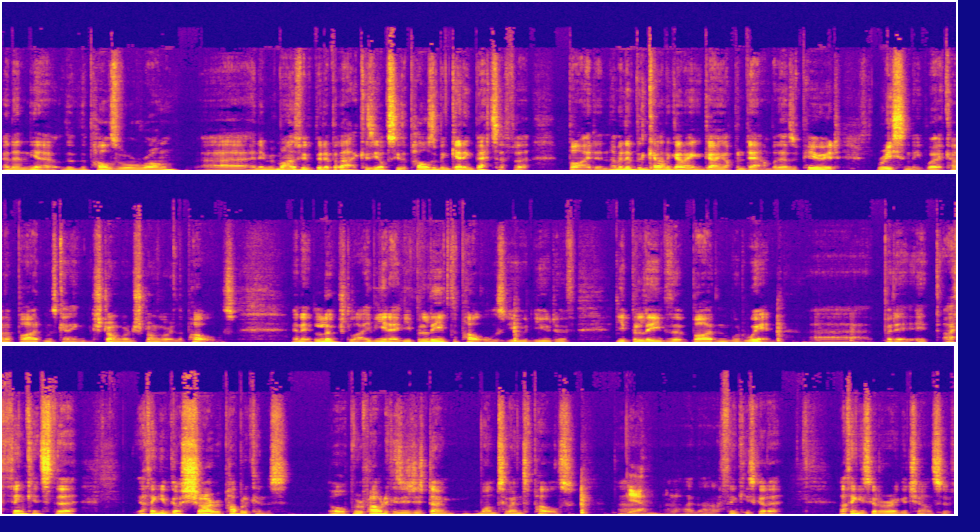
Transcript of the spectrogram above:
and then, you know, the, the polls were all wrong. Uh, and it reminds me a bit of that because obviously the polls have been getting better for Biden. I mean, they've been kind of going going up and down, but there was a period recently where kind of Biden was getting stronger and stronger in the polls, and it looked like you know if you believed the polls, you would you'd have you believe that Biden would win. Uh, but it, it, I think it's the, I think you've got shy Republicans or Republicans who just don't want to enter polls. Um, yeah, I, I, think he's got a, I think he's got a very good chance of,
